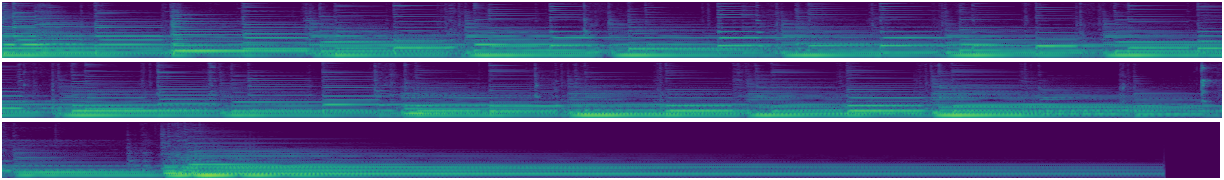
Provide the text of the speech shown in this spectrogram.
Música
